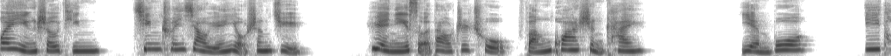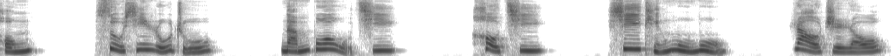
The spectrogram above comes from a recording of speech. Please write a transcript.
欢迎收听青春校园有声剧《愿你所到之处繁花盛开》，演播：伊童，素心如竹，南波五七，后期：西亭木木，绕指柔。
